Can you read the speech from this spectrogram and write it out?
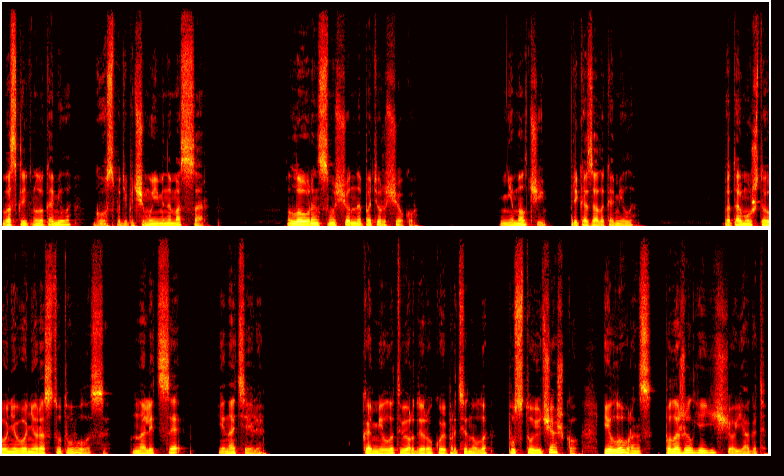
Воскликнула Камила. Господи, почему именно Массар? Лоуренс смущенно потер щеку. «Не молчи», — приказала Камила. «Потому что у него не растут волосы на лице и на теле». Камила твердой рукой протянула пустую чашку, и Лоуренс положил ей еще ягод.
